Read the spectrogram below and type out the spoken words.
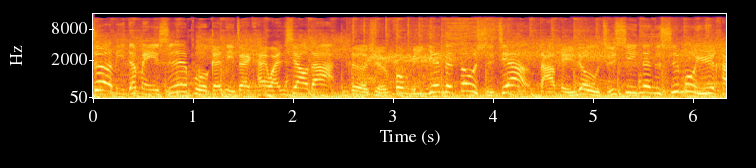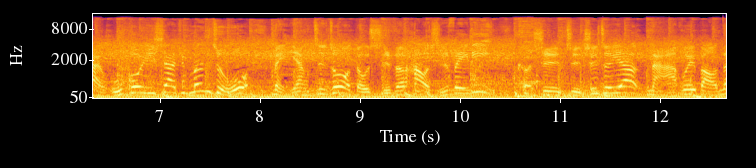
这里的美食不跟你在开玩笑的，特选凤梨腌的豆豉酱，搭配肉质细嫩的虱目鱼和无锅鱼下去焖煮，每样制作都十分耗时费力。可是只吃这样哪会饱呢？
